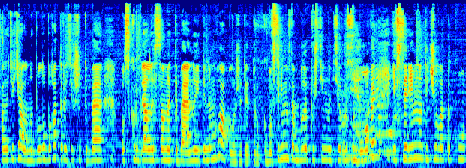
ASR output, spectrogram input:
Але тетяла, ну було багато разів, що тебе оскорбляли саме тебе. Ну і ти не могла положити трубку, бо все рівно в тебе були постійно ці розмови, Ні, ну, і все рівно ти чула таку,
